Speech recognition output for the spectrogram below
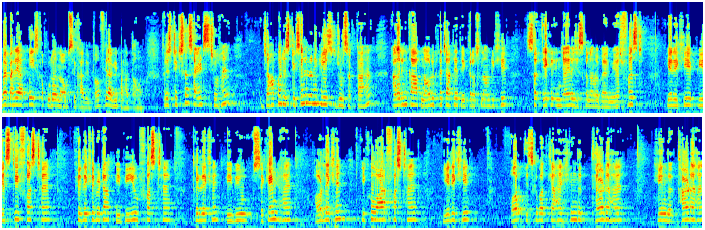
मैं पहले आपको इसका पूरा नाम सिखा देता हूँ, फिर आगे पढ़ाता हूँ। तो रिस्ट्रिक्शन साइट्स जो है, जहाँ पर रिस्ट्रिक्शन इंडोन्यूक्लियस जुड़ सकता है, अगर इनका आप नाम लिखना चाहते हैं तो एक तरफ़ से नाम लिखिए। सर, एक एंजाइम है जिसका नाम है बैमियाज फ़र्स्ट ये देखिए पीएसटी फ़र्स्ट है, फिर देखिए बेटा पीपीयू फ़र्स्ट है, फिर देखें पीबीयू सेकेंड है, और देखें इकोआर फ़र्स्ट है, ये देखिए। और इसके बाद क्या है? हिंद थर्ड है हिंद थर्ड है,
